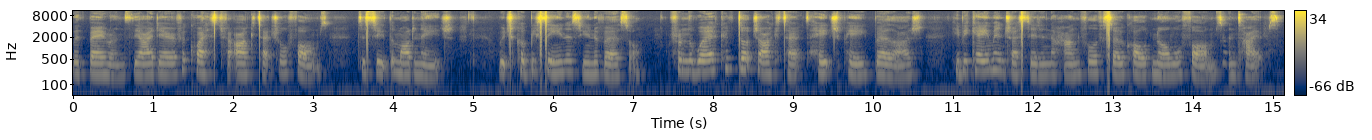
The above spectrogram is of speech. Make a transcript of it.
with Behrens the idea of a quest for architectural forms to suit the modern age, which could be seen as universal. From the work of Dutch architect H. P. Berlage, he became interested in a handful of so called normal forms and types,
